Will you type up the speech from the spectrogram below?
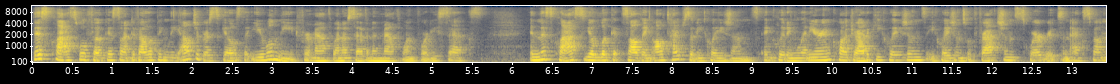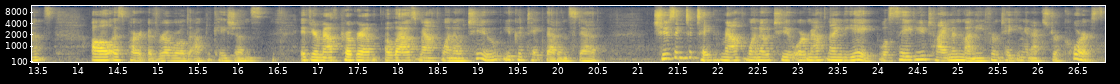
This class will focus on developing the algebra skills that you will need for Math 107 and Math 146. In this class, you'll look at solving all types of equations, including linear and quadratic equations, equations with fractions, square roots, and exponents, all as part of real-world applications. If your math program allows Math 102, you could take that instead. Choosing to take Math 102 or Math 98 will save you time and money from taking an extra course,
